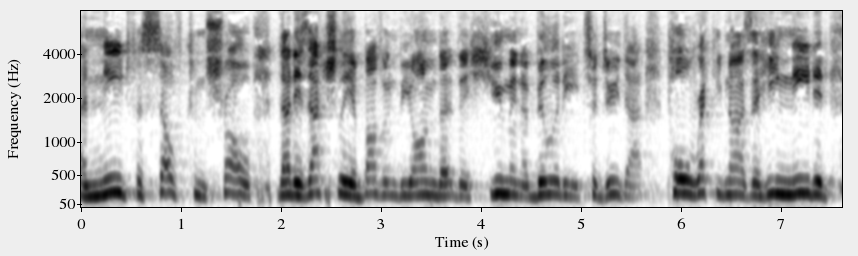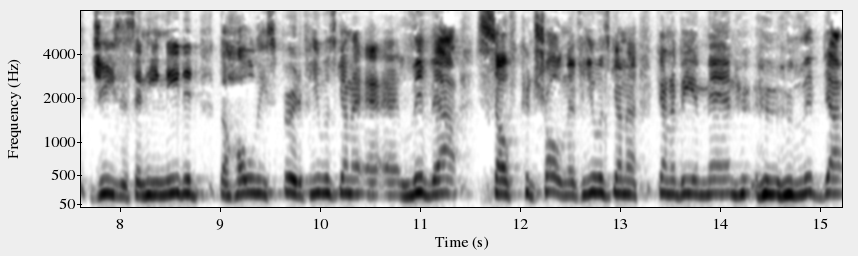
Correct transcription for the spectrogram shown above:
a need for self control that is actually above and beyond the, the human ability to do that. Paul recognized that he needed Jesus and he needed the Holy Spirit if he was going to uh, uh, live out self control and if he was going to be a man who, who, who lived out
